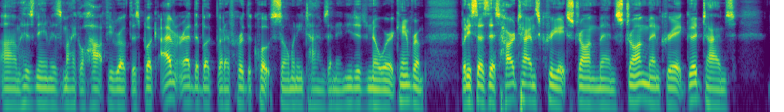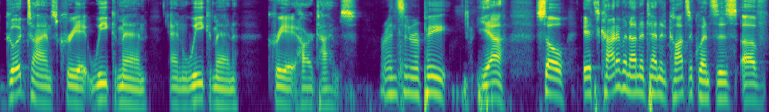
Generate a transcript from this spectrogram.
Um, his name is Michael Hopf. He wrote this book. I haven't read the book, but I've heard the quote so many times, and I needed to know where it came from. But he says this: "Hard times create strong men. Strong men create good times. Good times create weak men, and weak men." create hard times. Rinse and repeat. Yeah. So it's kind of an unintended consequences of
